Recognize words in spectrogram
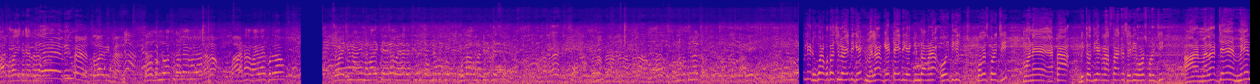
আর সবাই এখানে সবাই বিগ ফ্যান তো বন্ধু আসছে তাহলে আমরা বাই বাই করে দাও। এখানে আমি মেলা দেখতে এলাম এরা দেখছি ঢুকার কথা ছিল এইদিকে, মেলার গেটটা এইদিকে, কিন্তু আমরা ওই দিকে প্রবেশ করেছি। মানে একটা ভিতর দিকে একটা রাস্তা আছে সেই দিকে প্রবেশ করেছি। আর মেলার যে মেন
